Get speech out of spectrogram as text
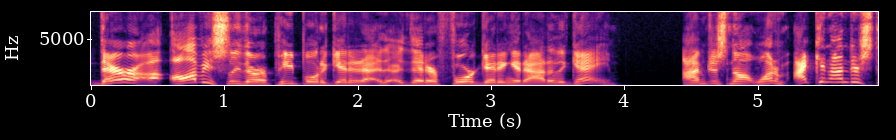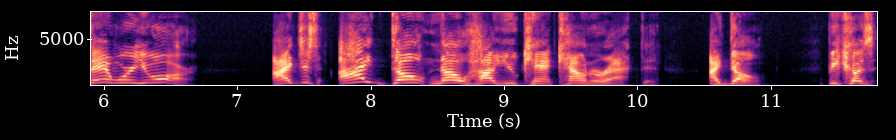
there are obviously there are people to get it out, that are for getting it out of the game. I'm just not one of them. I can understand where you are. I just I don't know how you can't counteract it. I don't. Because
